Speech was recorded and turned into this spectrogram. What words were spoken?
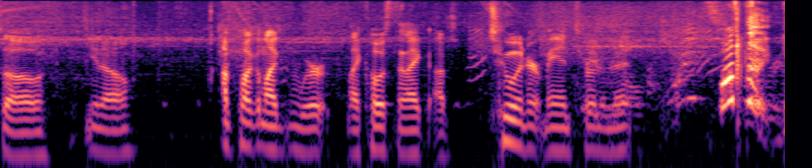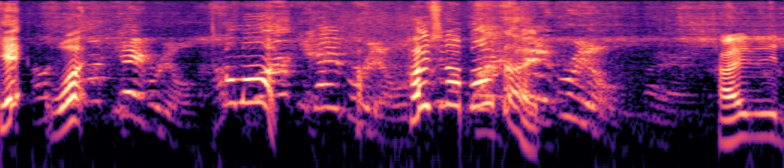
So you know, I'm talking like we're like hosting like a 200 man tournament. What the? Get what? Gabriel! Come on! Gabriel! How did you not block that? Gabriel! How did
